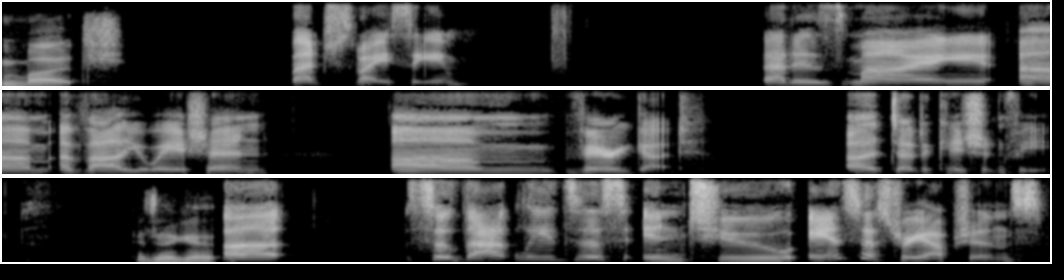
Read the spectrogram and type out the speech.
Much. Much spicy. That is my um evaluation. Um very good. Uh dedication feat. I dig it. Uh so that leads us into ancestry options.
